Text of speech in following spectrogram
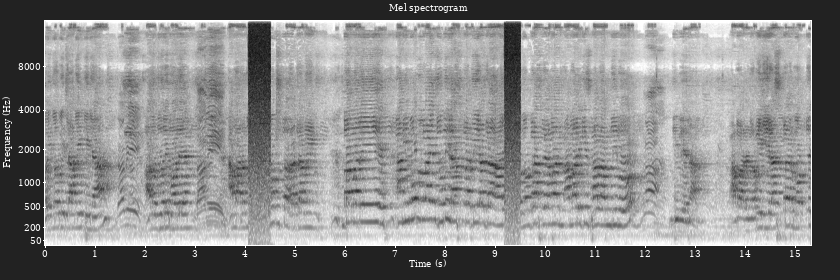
ওই নবী দামি কিনা? আরও জোরে বলেন। আমার দামি। বাবারে আমি মোল্লায় যদি রাস্তা দিয়া যায় কোন গাছে আমার আমার কি সালাম দিব? দিবে না। আমার নবী রাস্তার মধ্যে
